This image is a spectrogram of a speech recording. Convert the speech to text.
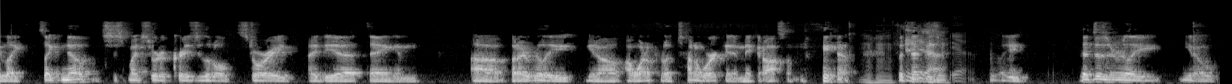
like it's like nope, it's just my sort of crazy little story idea thing, and uh, but I really, you know, I want to put a ton of work in and make it awesome. you know? Mm-hmm. But that Yeah. doesn't Yeah. really that doesn't really you know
